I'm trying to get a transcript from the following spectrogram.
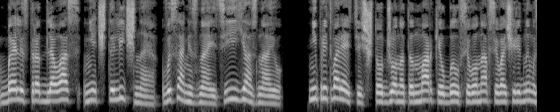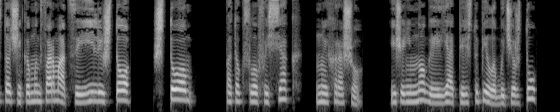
Беллистрад для вас — нечто личное, вы сами знаете, и я знаю. Не притворяйтесь, что Джонатан Маркел был всего-навсего очередным источником информации, или что... что...» Поток слов иссяк, ну и хорошо. Еще немного, и я переступила бы черту,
